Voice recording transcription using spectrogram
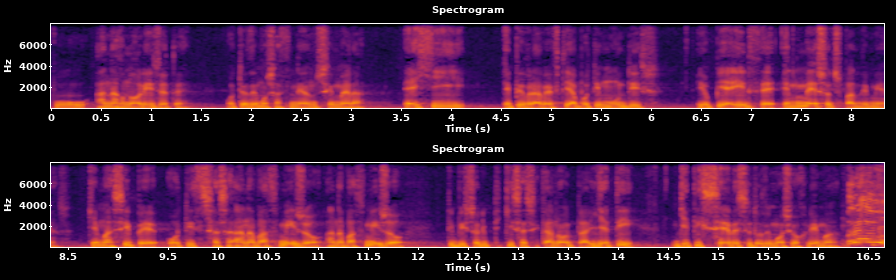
που αναγνωρίζετε ότι ο Δήμος Αθηναίων σήμερα έχει επιβραβευτεί από τη Μούντις η οποία ήρθε εν μέσω της πανδημίας και μας είπε ότι σας αναβαθμίζω, αναβαθμίζω την πιστοληπτική σας ικανότητα. Γιατί; Γιατί σέβεστε το δημόσιο χρήμα. Μπράβο!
